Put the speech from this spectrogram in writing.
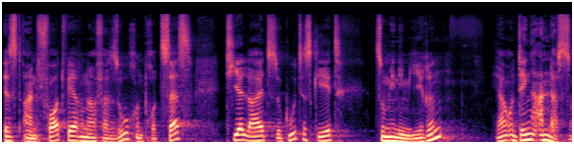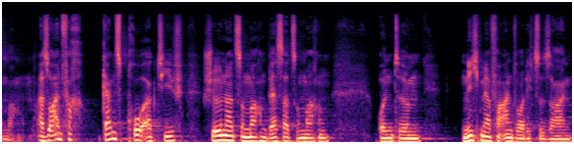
ist ein fortwährender Versuch und Prozess, Tierleid so gut es geht zu minimieren, ja, und Dinge anders zu machen. Also einfach ganz proaktiv schöner zu machen, besser zu machen und ähm, nicht mehr verantwortlich zu sein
